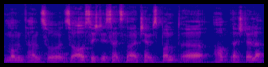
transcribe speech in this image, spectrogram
momentan so, so Aussicht ist als neuer James Bond äh, Hauptdarsteller.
